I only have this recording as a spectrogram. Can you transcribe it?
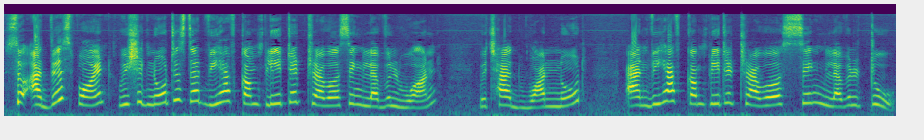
So at this point we should notice that we have completed traversing level 1 which had one node and we have completed traversing level 2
